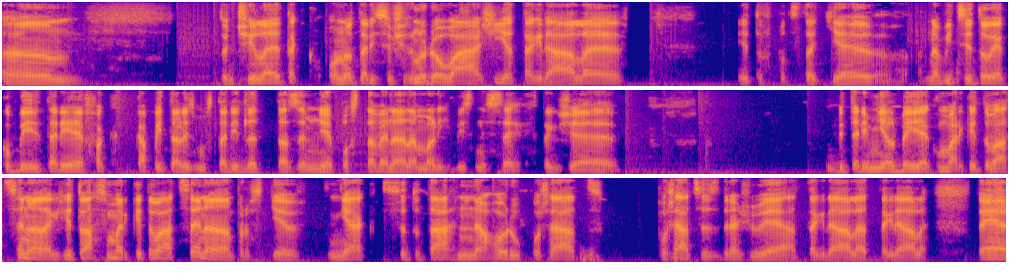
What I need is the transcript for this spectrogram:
um, to Chile, tak ono tady se všechno dováží a tak dále. Je to v podstatě, navíc je to jakoby, tady je fakt kapitalismus, tady ta země je postavená na malých biznisech, takže by tady měl být jako marketová cena, takže je to asi marketová cena, prostě nějak se to táhne nahoru pořád, pořád se zdražuje a tak dále a tak dále. To je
